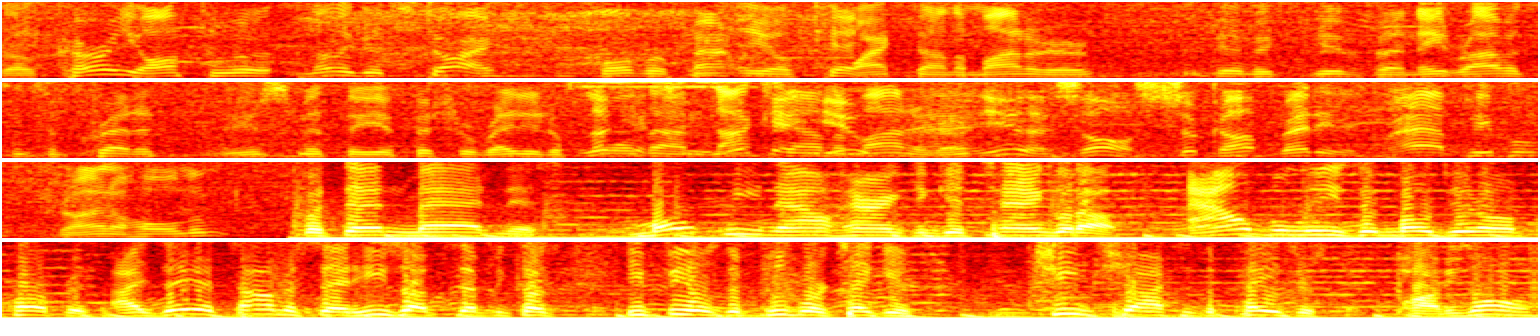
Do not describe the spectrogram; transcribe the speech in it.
So Curry off to a, another good start. Korver apparently okay. Whacked on the monitor. Give, give uh, Nate Robinson some credit. Here's Smith, the official, ready to fall Look at down, you. knocks Look at down you, the monitor. Man. You're all shook up, ready to grab people. Trying to hold him. But then madness. Mo Pete and Al Harrington get tangled up. Al believes that Mo did it on purpose. Isiah Thomas said he's upset because he feels that people are taking cheap shots at the Pacers. Party's on.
